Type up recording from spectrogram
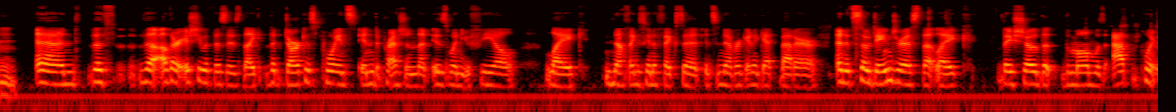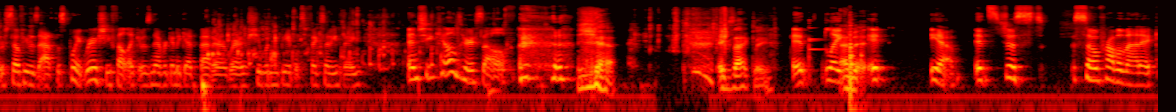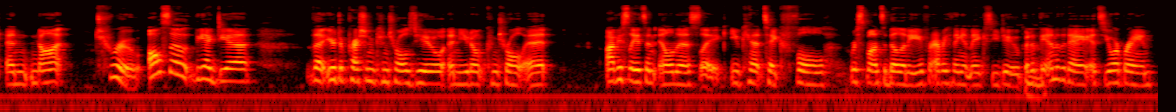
Mm. And the the other issue with this is like the darkest points in depression. That is when you feel like nothing's gonna fix it. It's never gonna get better, and it's so dangerous that like they showed that the mom was at the point where Sophie was at this point where she felt like it was never going to get better, where she wouldn't be able to fix anything, and she killed herself. Yeah, exactly. it like it, it- yeah, it's just so problematic and not true. Also, the idea that your depression controls you and you don't control it. Obviously, it's an illness. Like you can't take full responsibility for everything it makes you do. But at Mhm. the end of the day, it's your brain.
